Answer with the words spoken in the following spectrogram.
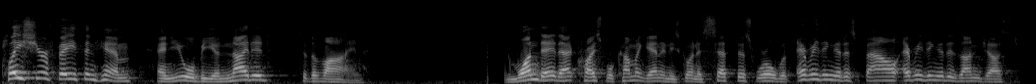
Place your faith in Him, and you will be united to the vine. And one day that Christ will come again and he's going to set this world with everything that is foul, everything that is unjust,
